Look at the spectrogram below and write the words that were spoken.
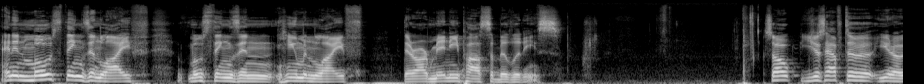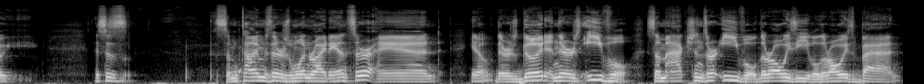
And in most things in life, most things in human life, there are many possibilities. So you just have to, you know, this is sometimes there's one right answer and you know there's good and there's evil. Some actions are evil. They're always evil. They're always bad.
